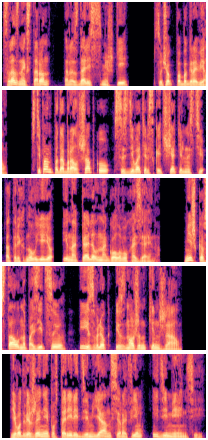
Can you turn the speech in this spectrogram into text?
С разных сторон раздались смешки, сучок побагровел. Степан подобрал шапку, с издевательской тщательностью отряхнул ее и напялил на голову хозяину. Мишка встал на позицию, и извлек из ножен кинжал. Его движения повторили Демьян, Серафим и Дементий.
